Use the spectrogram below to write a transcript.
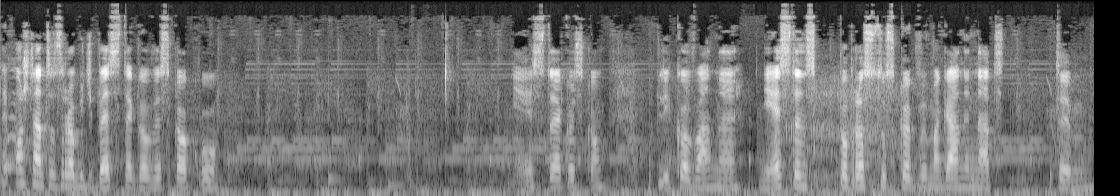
Jak można to zrobić bez tego wyskoku? Nie jest to jakoś skomplikowane. Nie jest ten po prostu skok wymagany nad tym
